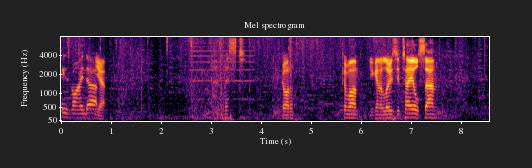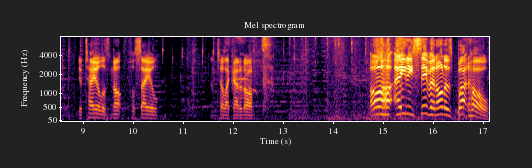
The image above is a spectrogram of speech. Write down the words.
He's vined up. Yeah. Missed. Got him. Come on, you're gonna lose your tail, son. Your tail is not for sale until I cut it off. Oh, 87 on his butthole.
